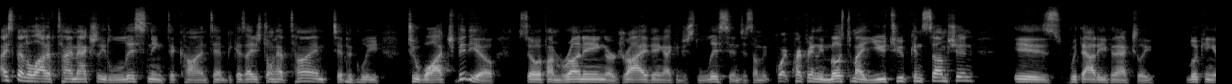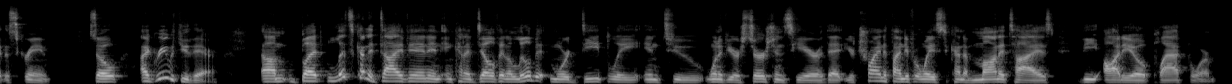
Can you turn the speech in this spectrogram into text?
I spend a lot of time actually listening to content because I just don't have time mm-hmm. typically to watch video. So if I'm running or driving, I can just listen to something. Quite, quite frankly, most of my YouTube consumption is without even actually looking at the screen. So I agree with you there. Um, but let's kind of dive in and, and, kind of delve in a little bit more deeply into one of your assertions here that you're trying to find different ways to kind of monetize the audio platform.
